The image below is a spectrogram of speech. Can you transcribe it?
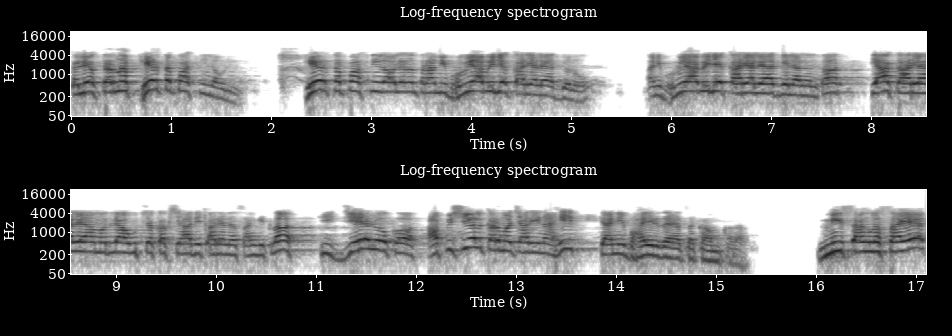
कलेक्टरनं फेर तपासणी लावली. फेर तपासणी लावल्यानंतर आम्ही भूमी अभिलेख कार्यालयात गेलो. आणि भूमी अभिलेख कार्यालयात गेल्यानंतर त्या कार्यालयामधल्या उच्च कक्षा अधिकाऱ्याने सांगितलं की जे लोक ऑफिशियल कर्मचारी नाहीत त्यांनी बाहेर जायचं काम करा. मी सांगलं साहेब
